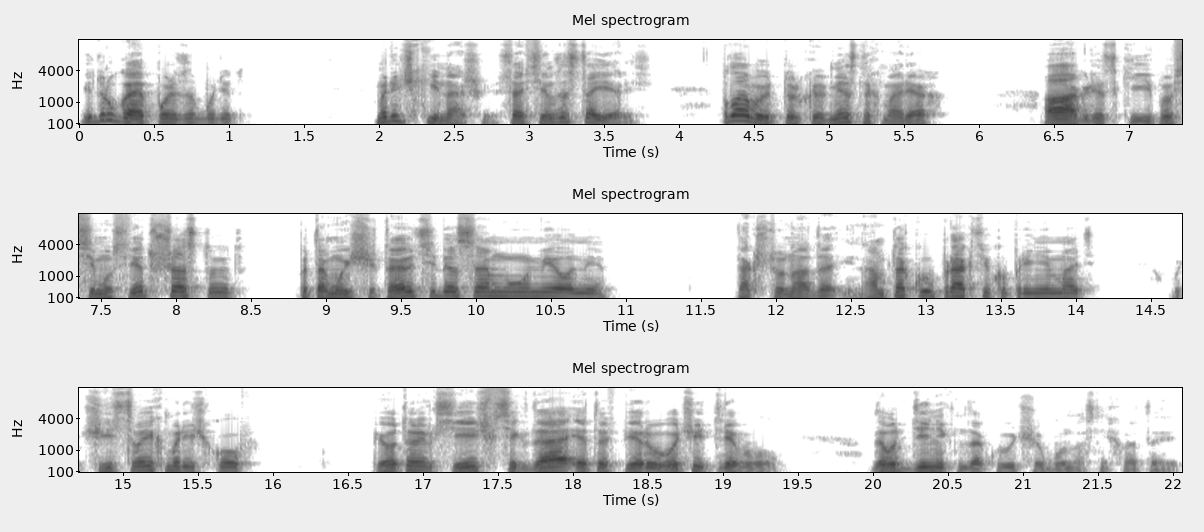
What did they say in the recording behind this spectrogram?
И другая польза будет. Морячки наши совсем застоялись плавают только в местных морях. А агрецкие по всему свету шастают, потому и считают себя самыми умелыми. Так что надо и нам такую практику принимать, учить своих морячков. Петр Алексеевич всегда это в первую очередь требовал. Да вот денег на такую учебу у нас не хватает.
